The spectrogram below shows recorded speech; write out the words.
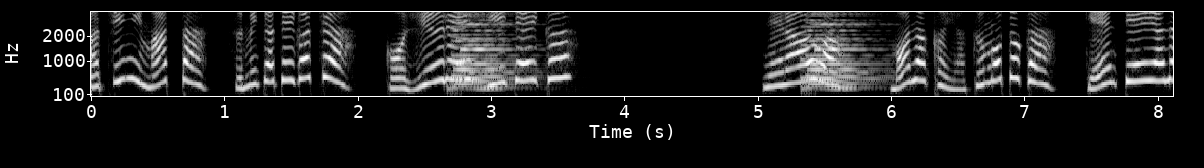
待ちに待った。積み立てガチャ。50連引いていく。狙うはモナカ役元か限定やな。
